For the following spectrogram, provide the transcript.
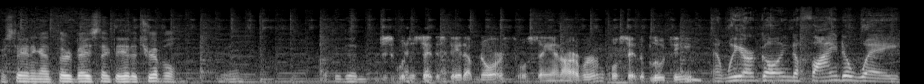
are standing on third base think they hit a triple. Yeah, but they didn't. Just, we'll just say the state up north. We'll say Ann Arbor. We'll say the blue team. and we are going to find a way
